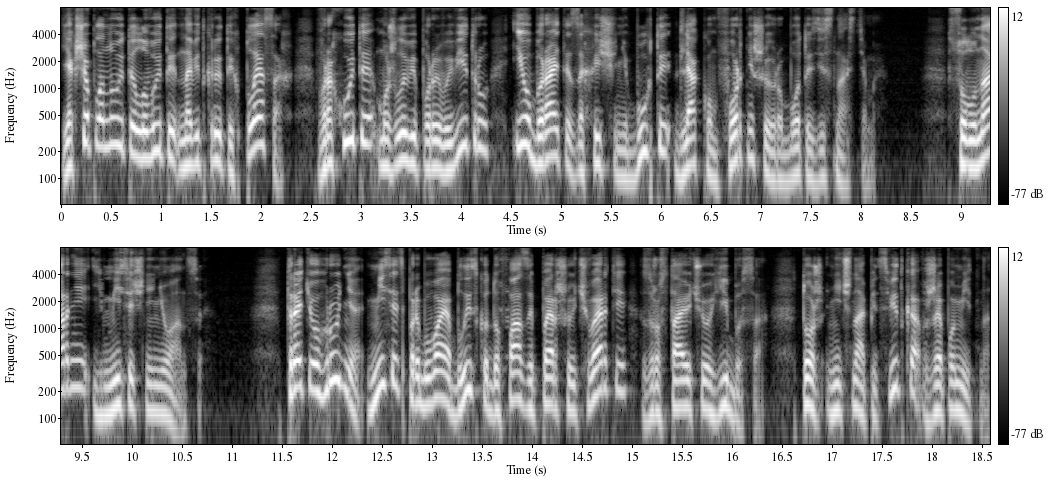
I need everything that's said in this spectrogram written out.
Якщо плануєте ловити на відкритих плесах, врахуйте можливі пориви вітру і обирайте захищені бухти для комфортнішої роботи зі снастями. Солунарні й місячні нюанси. 3 грудня місяць перебуває близько до фази першої чверті зростаючого гібоса, тож нічна підсвітка вже помітна.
